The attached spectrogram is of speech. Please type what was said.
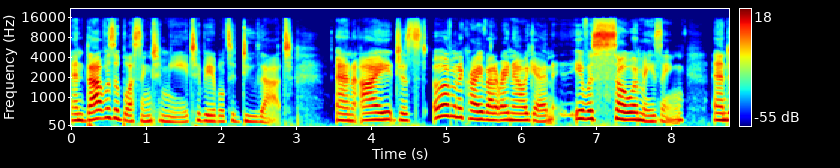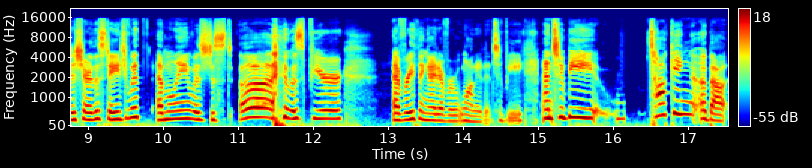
And that was a blessing to me to be able to do that. And I just, oh, I'm going to cry about it right now again. It was so amazing. And to share the stage with Emily was just, uh, it was pure everything I'd ever wanted it to be. And to be talking about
